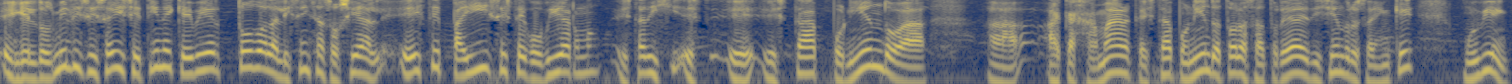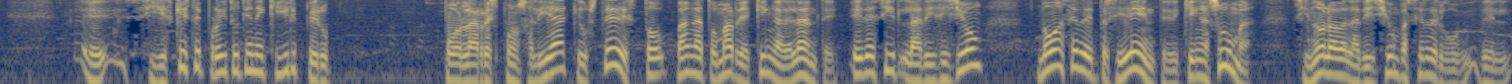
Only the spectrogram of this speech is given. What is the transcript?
En el 2016 se tiene que ver toda la licencia social. Este país, este gobierno, está, eh, está poniendo a, a, Cajamarca, está poniendo a todas las autoridades diciéndoles, ¿saben qué? Muy bien, eh, si es que este proyecto tiene que ir, pero por la responsabilidad que ustedes van a tomar de aquí en adelante. Es decir, la decisión no va a ser del presidente, de quien asuma, sino la, decisión va a ser del,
